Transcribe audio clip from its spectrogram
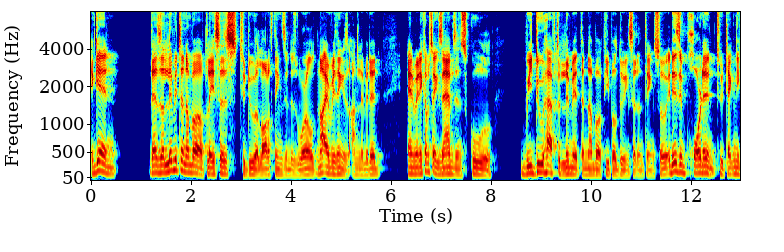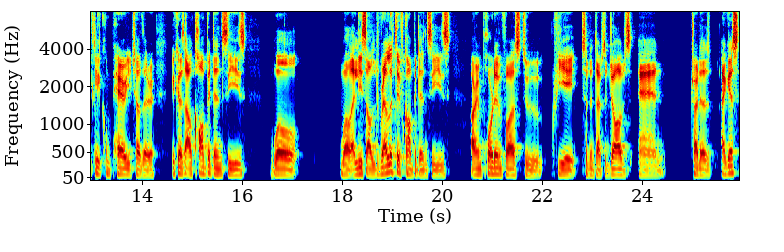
again, there's a limited number of places to do a lot of things in this world. Not everything is unlimited. And when it comes to exams in school, we do have to limit the number of people doing certain things. So it is important to technically compare each other because our competencies will, well, at least our relative competencies are important for us to create certain types of jobs and try to, I guess,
